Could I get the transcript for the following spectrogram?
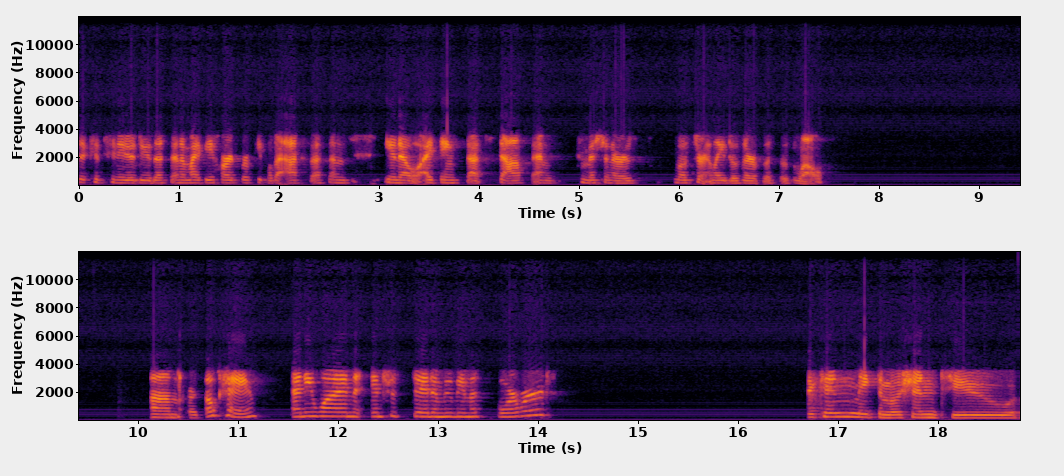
to continue to do this, and it might be hard for people to access. And, you know, I think that staff and commissioners most certainly deserve this as well. Um, okay. Anyone interested in moving this forward? I can make the motion to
